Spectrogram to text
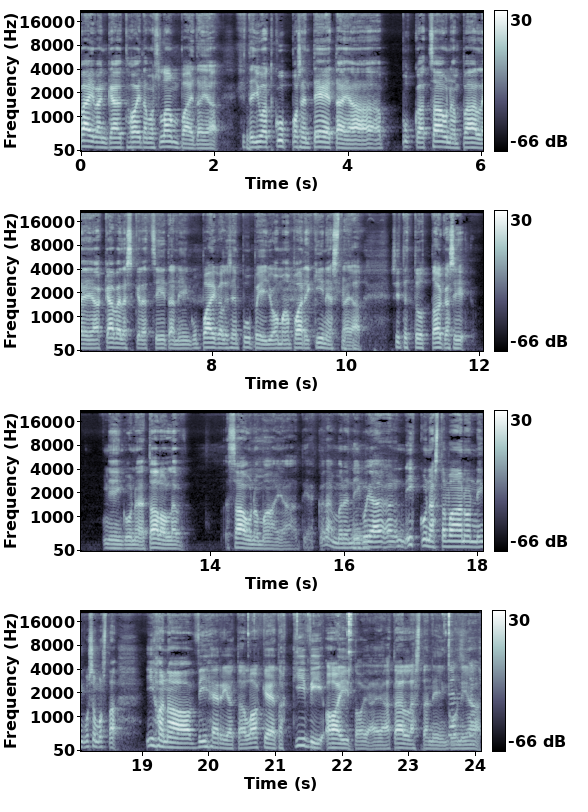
päivän käyt hoitamassa lampaita ja sitten juot kupposen teetä ja pukkaat saunan päälle ja käveleskelet siitä niin kuin paikalliseen pubiin juomaan pari kinestä ja sitten tuut takaisin niin kuin talolle saunomaan ja tiedätkö, tämmönen, niin kuin, ja ikkunasta vaan on niin kuin semmoista ihanaa viheriötä, lakeeta, kiviaitoja ja tällaista niin kuin, ja,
